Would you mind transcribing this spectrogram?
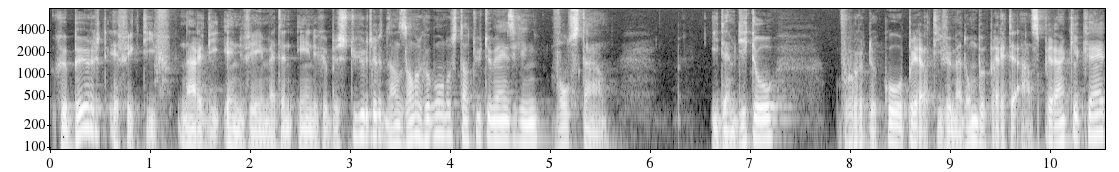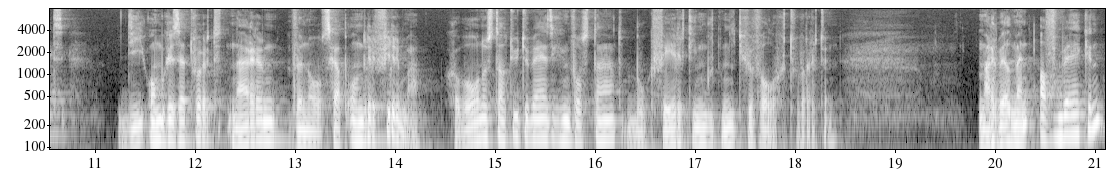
gebeurt effectief naar die NV met een enige bestuurder, dan zal een gewone statutenwijziging volstaan. Idem dito voor de coöperatieven met onbeperkte aansprakelijkheid, die omgezet wordt naar een vennootschap onder firma. Gewone statutenwijziging volstaat, boek 14 moet niet gevolgd worden. Maar wil men afwijken?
